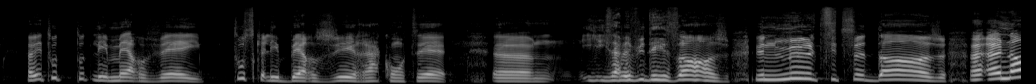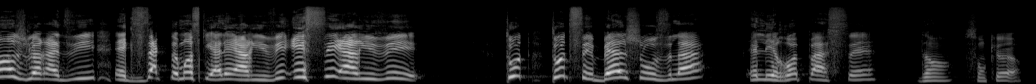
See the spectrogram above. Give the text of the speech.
Vous savez, toutes, toutes les merveilles tout ce que les bergers racontaient. Euh, ils avaient vu des anges, une multitude d'anges. Un, ange leur a dit exactement ce qui allait arriver et c'est arrivé. Toutes, ces belles choses-là, elle les repassait dans son cœur.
